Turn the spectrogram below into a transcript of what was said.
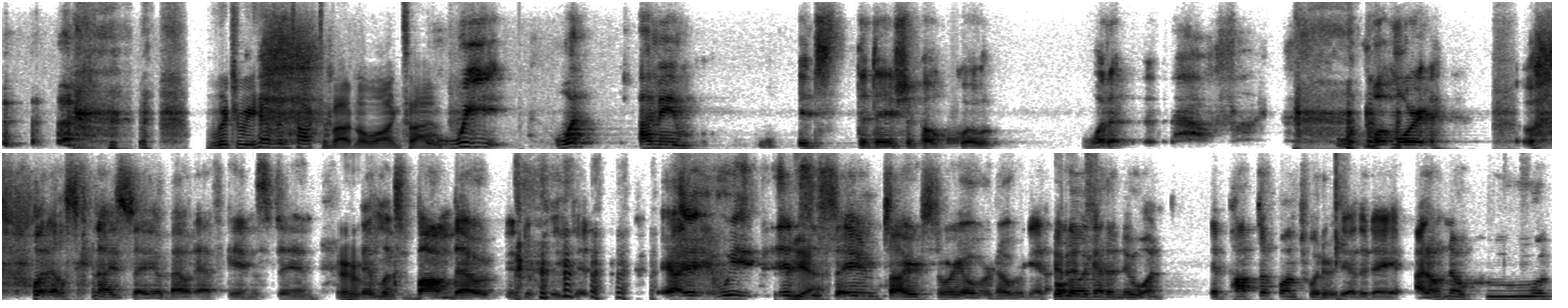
Which we haven't talked about in a long time. We what I mean, it's the Dave Chappelle quote. What a what more? What else can I say about Afghanistan? It looks bombed out and depleted. we it's yeah. the same tired story over and over again. Although I got a new one. It popped up on Twitter the other day. I don't know who.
